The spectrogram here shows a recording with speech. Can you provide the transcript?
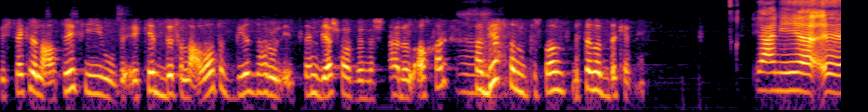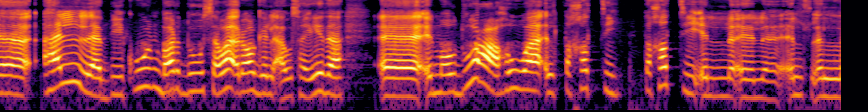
بالشكل العاطفي وكذب في العواطف بيظهر والإنسان بيشعر بمشاعر الآخر. فبيحصل انفصال بسبب ده كمان. يعني آه، هل بيكون برضو سواء راجل أو سيدة آه، الموضوع هو التخطي تخطي ال- ال- ال-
